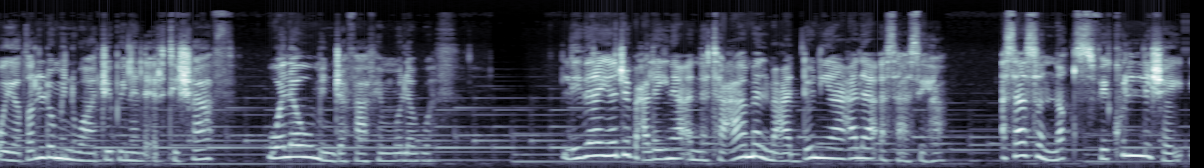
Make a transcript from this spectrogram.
ويظل من واجبنا الارتشاف ولو من جفاف ملوث. لذا يجب علينا أن نتعامل مع الدنيا على أساسها. أساس النقص في كل شيء.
